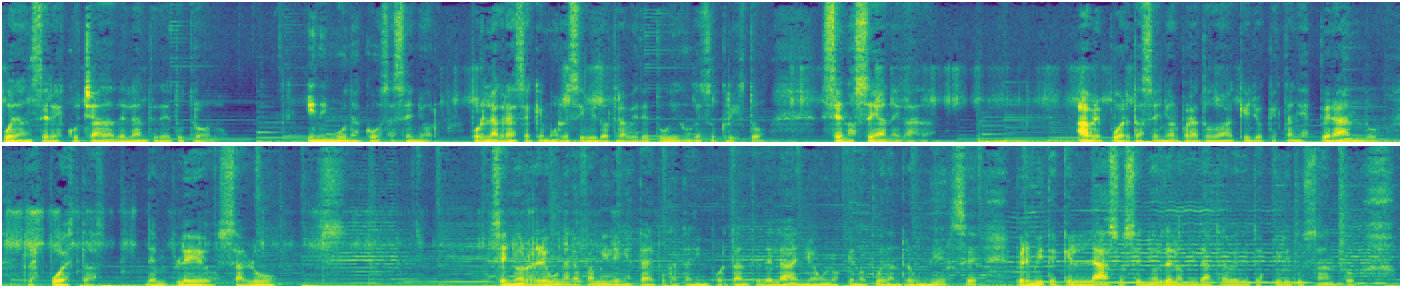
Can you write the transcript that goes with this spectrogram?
puedan ser escuchadas delante de tu trono. Y ninguna cosa, Señor, por la gracia que hemos recibido a través de tu Hijo Jesucristo, se nos sea negada. Abre puertas, Señor, para todos aquellos que están esperando respuestas de empleo, salud, Señor, reúna a la familia en esta época tan importante del año, aún los que no puedan reunirse. Permite que el lazo, Señor, de la unidad a través de tu Espíritu Santo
